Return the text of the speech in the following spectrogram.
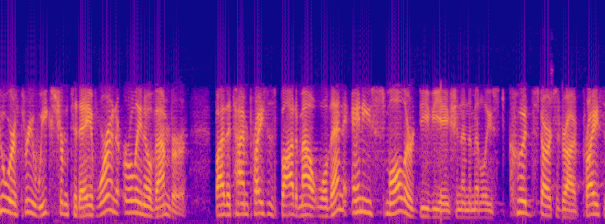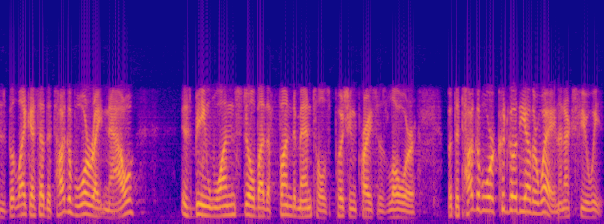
two or three weeks from today, if we're in early November, by the time prices bottom out, well, then any smaller deviation in the Middle East could start to drive prices. But like I said, the tug of war right now is being won still by the fundamentals pushing prices lower. But the tug of war could go the other way in the next few weeks.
